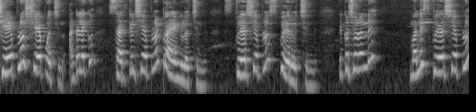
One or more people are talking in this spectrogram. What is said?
షేప్లో షేప్ వచ్చింది. అంటే లైక్ సర్కిల్ షేప్లో ట్రయాంగిల్ వచ్చింది. స్క్వేర్ షేప్లో స్క్వేర్ వచ్చింది. ఇక్కడ చూడండి. మళ్ళీ స్క్వేర్ షేప్లో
